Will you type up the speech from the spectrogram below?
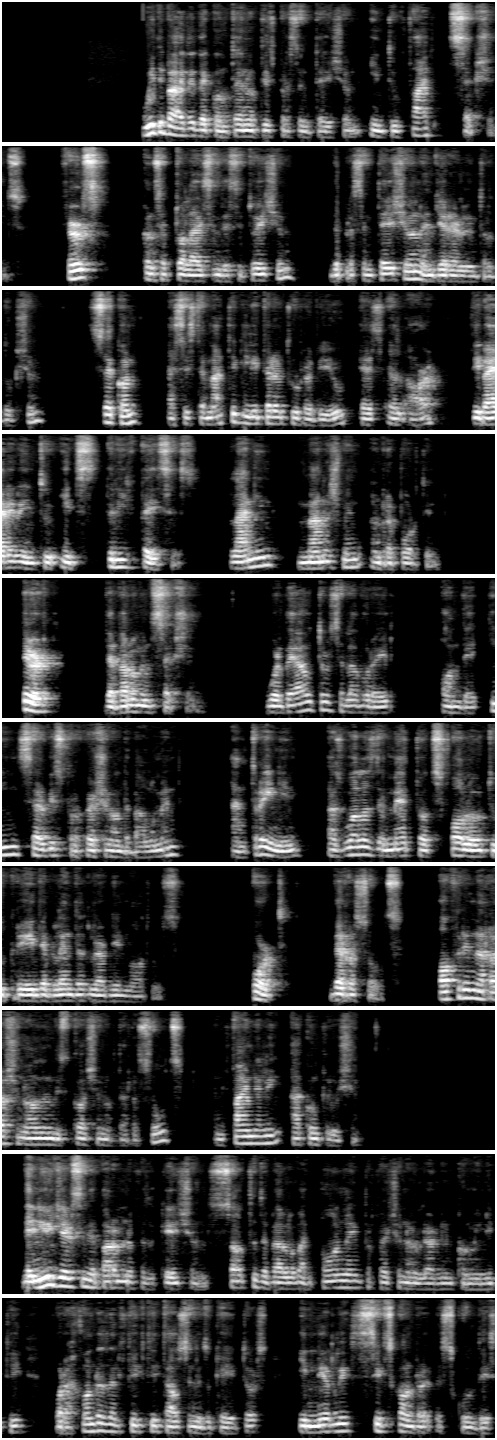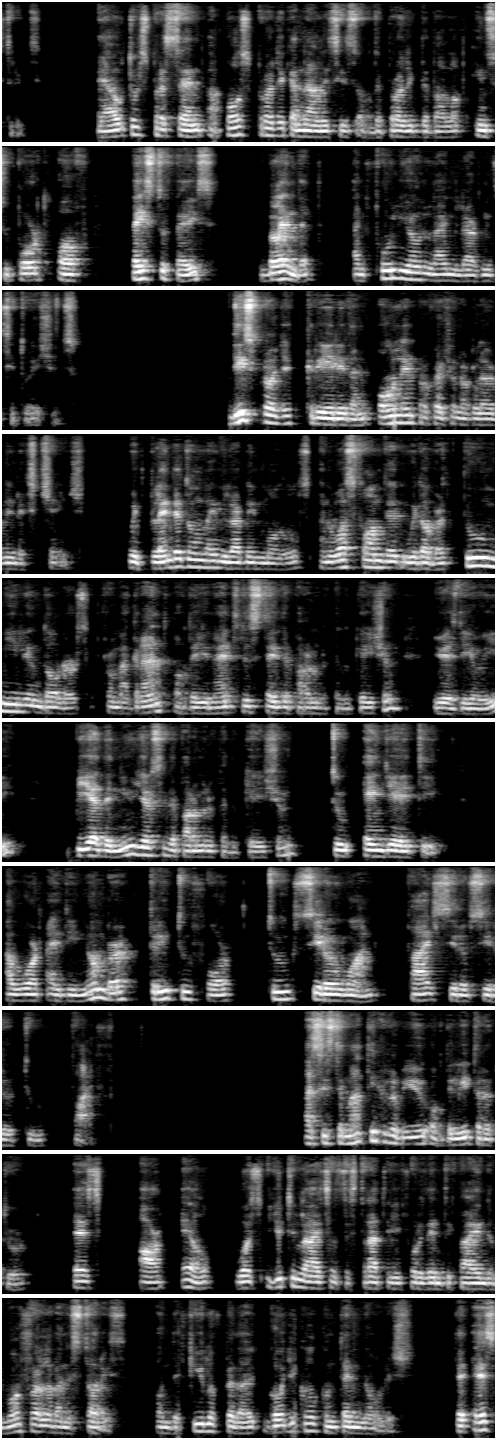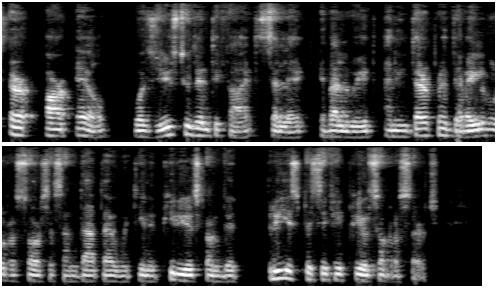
We divided the content of this presentation into five sections. First, conceptualizing the situation, the presentation and general introduction. Second, a systematic literature review, SLR, divided into its three phases, planning, management, and reporting. Third, development section, where the authors elaborate on the in-service professional development and training, as well as the methods followed to create the blended learning models. Fourth, the results, offering a rationale and discussion of the results, and finally, a conclusion. The New Jersey Department of Education sought to develop an online professional learning community for 150,000 educators in nearly 600 school districts. The authors present a post-project analysis of the project developed in support of face-to-face, blended, and fully online learning situations. This project created an online professional learning exchange with blended online learning models and was funded with over $2 million from a grant of the United States Department of Education, USDOE, via the New Jersey Department of Education to NJIT, award ID number 324-201-50025. A systematic review of the literature, SRL, was utilized as the strategy for identifying the most relevant studies on the field of pedagogical content knowledge. The SRL was used to identify, select, evaluate, and interpret the available resources and data within a period from the three specific fields of research,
